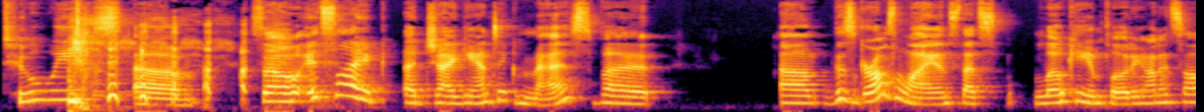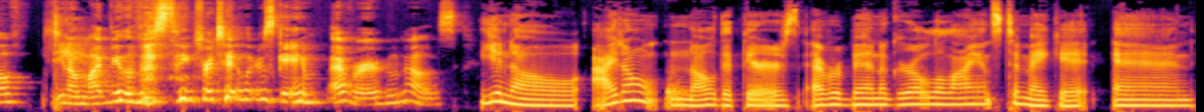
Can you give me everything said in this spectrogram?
two weeks. um, so it's like a gigantic mess, but um, this girls' alliance that's low key imploding on itself, you know, might be the best thing for Taylor's game ever. Who knows? You know, I don't know that there's ever been a girl alliance to make it. And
